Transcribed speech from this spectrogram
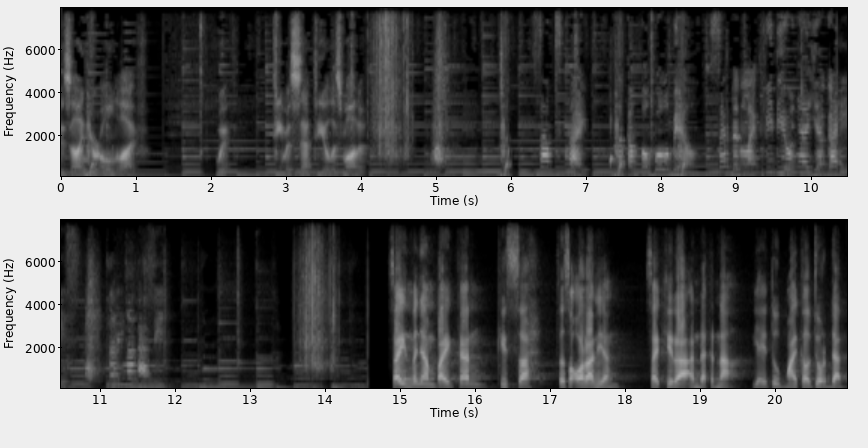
Design your own life. With Dimas Satya Lesmana. Subscribe, tekan tombol bel, share dan like videonya ya guys. Terima kasih. Saya ingin menyampaikan kisah seseorang yang saya kira Anda kenal, yaitu Michael Jordan.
